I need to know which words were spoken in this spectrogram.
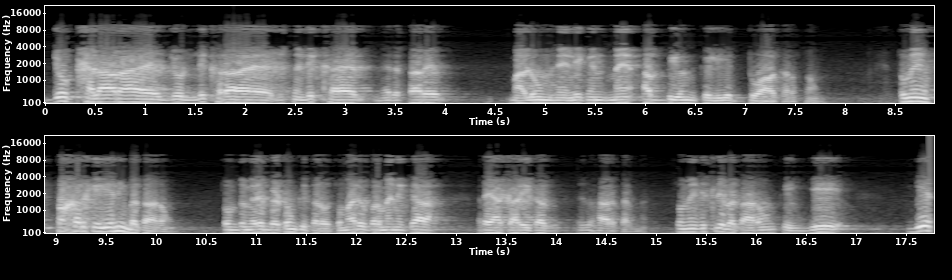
جو پھیلا رہا ہے، جو لکھ رہا ہے، جس نے لکھا ہے، میرے سارے معلوم ہیں، لیکن میں اب بھی ان کے لیے دعا کرتا ہوں۔ تمہیں فخر کے لیے نہیں بتا رہا ہوں۔ تم تو میرے بیٹوں کی طرح تمہارے اوپر میں نے کیا ریاکاری کا اظہار کرنا تمہیں اس لیے بتا رہا ہوں کہ یہ یہ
